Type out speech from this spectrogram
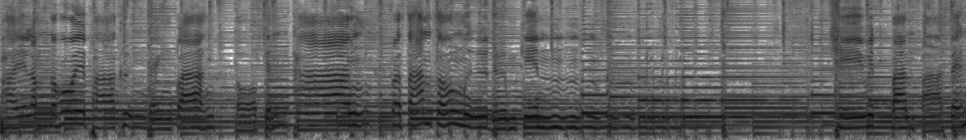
ไผ่ลำน้อยผ่าครึ่งแบ่งกลาง ต่อเป็นทาง ประสานสองมือดื่มกิน ชีวิตบ้านป่าแสน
